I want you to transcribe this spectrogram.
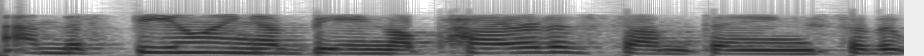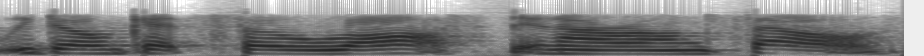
and the feeling of being a part of something so that we don't get so lost in our own selves.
